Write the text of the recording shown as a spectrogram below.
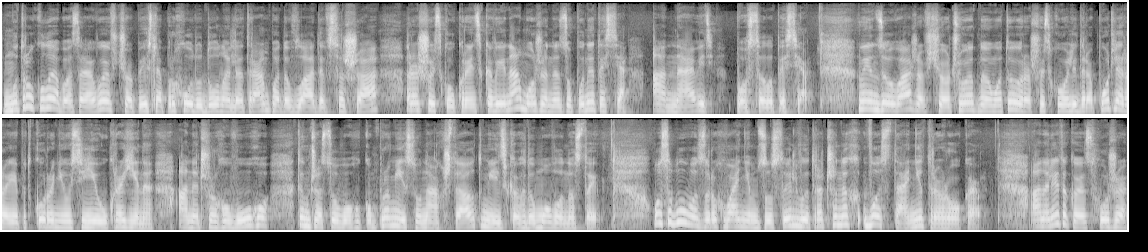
Дмитро Кулеба заявив, що після приходу Дональда Трампа до влади в США рашистсько-українська війна може не зупинитися, а навіть посилитися. Він зауважив, що очевидною метою рашистського лідера Путлера є підкорення усієї України, а не чергового тимчасового компромісу на кшталт мінських домовленостей, особливо з урахуванням зусиль, витрачених в останні три роки. Аналітики, схоже,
